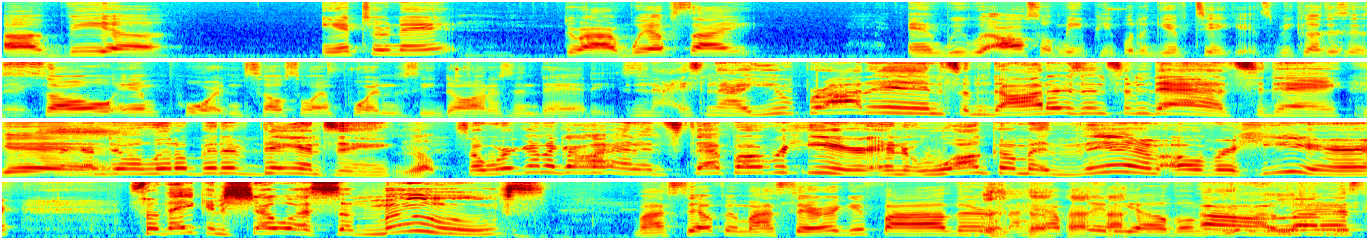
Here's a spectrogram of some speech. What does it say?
uh, via internet through our website and we would also meet people to give tickets because this is so important so so important to see daughters and daddies Nice. Now you brought in some daughters and some dads today. Yeah. We're gonna do a little bit of dancing. Yep. So we're gonna go ahead and step over here and welcome them over here so they can show us some moves. Myself and my surrogate father and i have plenty of them Oh, I love it.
